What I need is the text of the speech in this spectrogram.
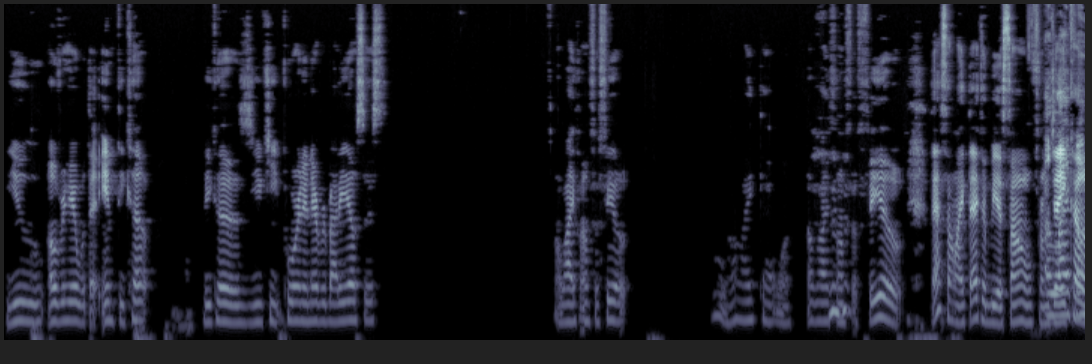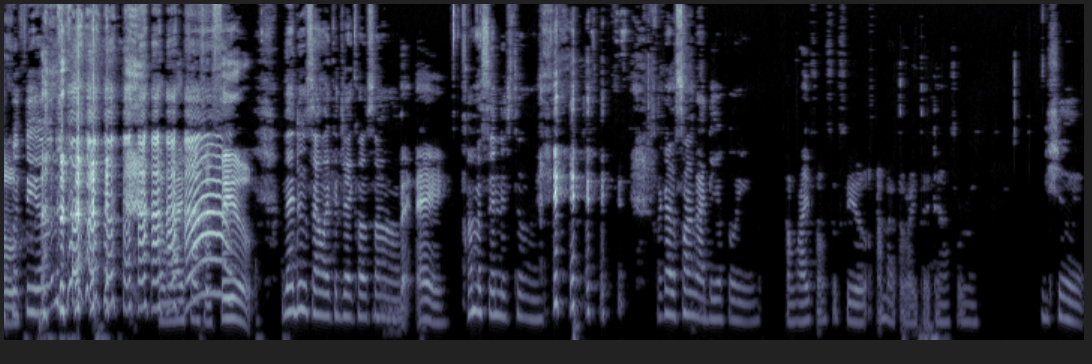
You over here with an empty cup because you keep pouring in everybody else's. A life unfulfilled. Ooh, I like that one. A life unfulfilled. That sounds like that could be a song from a J. life Cole. unfulfilled. a life unfulfilled. That do sound like a J Cole song. But hey, I'm gonna send this to him. I got a song idea for you. a life unfulfilled. I'm about to write that down for real. You should.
